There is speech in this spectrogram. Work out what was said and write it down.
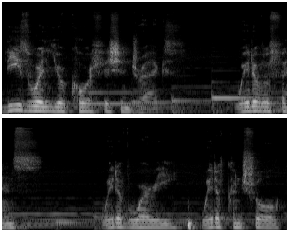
These were your core coefficient drags weight of offense, weight of worry, weight of control.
